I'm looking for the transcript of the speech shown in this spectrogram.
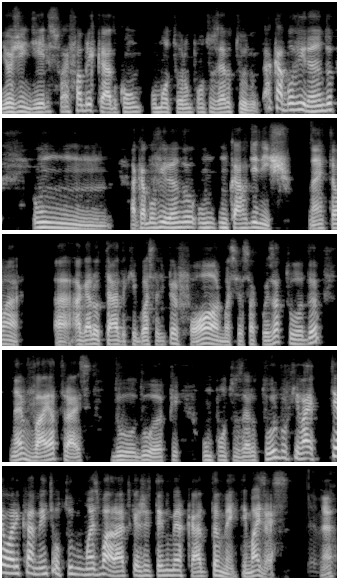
e hoje em dia ele só é fabricado com o motor 1.0 turbo. Acabou virando um, acabou virando um, um carro de nicho, né? Então a, a, a, garotada que gosta de performance, essa coisa toda, né, vai atrás do, do Up 1.0 turbo, que vai teoricamente é o turbo mais barato que a gente tem no mercado também. Tem mais essa, é né?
